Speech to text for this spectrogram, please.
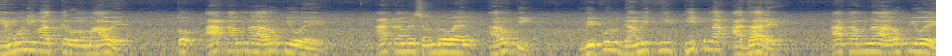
એમોની વાત કરવામાં આવે તો આ કામના આરોપીઓએ આ કામે સંડોવાયેલ આરોપી વિપુલ ગામિતની ટીપના આધારે આ કામના આરોપીઓએ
